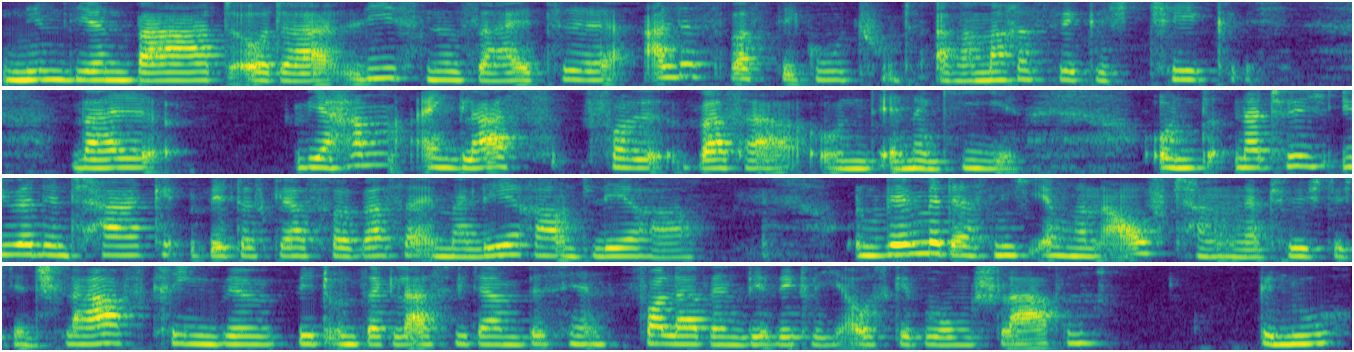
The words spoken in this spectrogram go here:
nimm dir ein Bad oder lies eine Seite, alles, was dir gut tut, aber mach es wirklich täglich, weil wir haben ein Glas voll Wasser und Energie und natürlich über den Tag wird das Glas voll Wasser immer leerer und leerer. Und wenn wir das nicht irgendwann auftanken, natürlich durch den Schlaf, kriegen wir, wird unser Glas wieder ein bisschen voller, wenn wir wirklich ausgewogen schlafen. Genug.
